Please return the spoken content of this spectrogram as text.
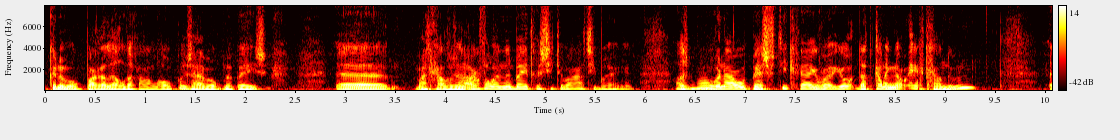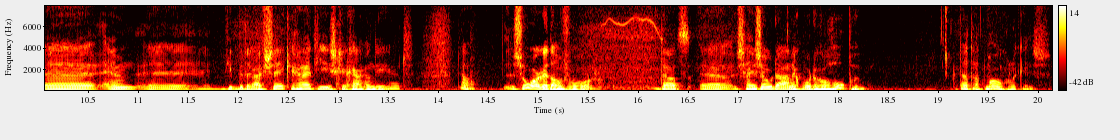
kunnen we ook parallel daaraan lopen? Zijn we ook mee bezig? Eh, maar het gaat ons in elk geval in een betere situatie brengen. Als boeren nou een perspectief krijgen van, joh, dat kan ik nou echt gaan doen. En die bedrijfszekerheid die is gegarandeerd. Nou, zorg er dan voor dat zij zodanig worden geholpen dat dat mogelijk is.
